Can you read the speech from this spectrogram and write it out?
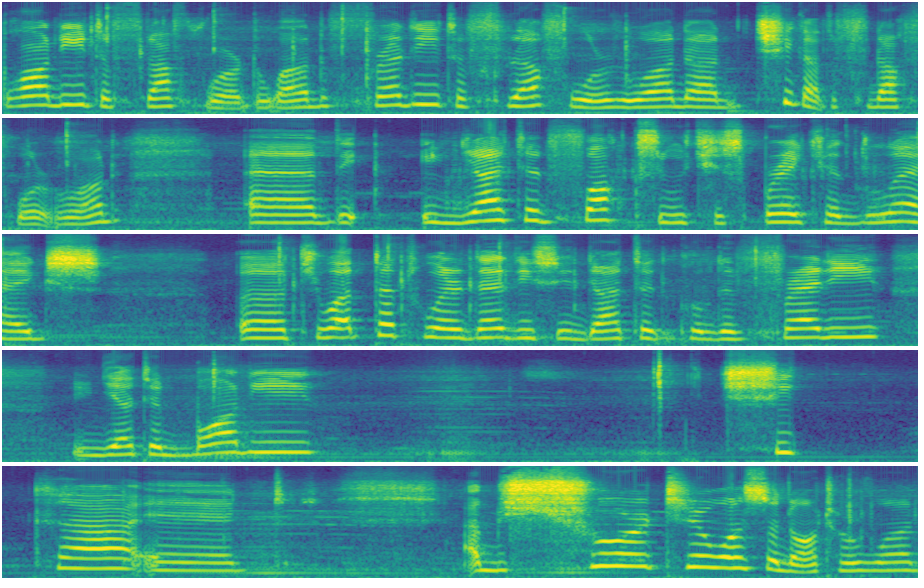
Bonnie to FNAF World 1, Freddy to FNAF World 1, and Chica to FNAF World 1, and the Ignited Fox, which is breaking legs. Uh, Tiwata where that is Ignited Golden Freddy, Ignited Bonnie, Chica, and I'm sure there was another one.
